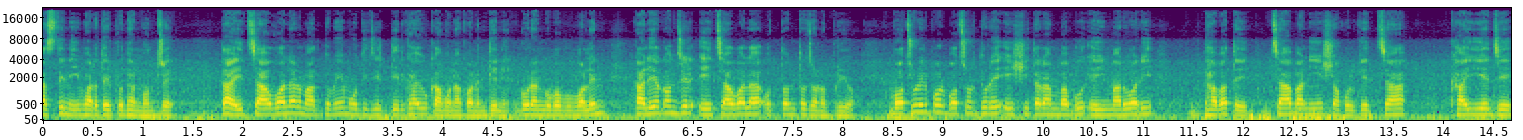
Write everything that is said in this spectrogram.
আজ তিনি ভারতের প্রধানমন্ত্রী। তাই চাওয়ালার মাধ্যমে মোদিজির দীর্ঘায়ু কামনা করেন তিনি। গৌরাঙ্গবাবু বলেন, কালিয়াগঞ্জের এই চাওয়ালা অত্যন্ত জনপ্রিয়। বছরের পর বছর ধরে এই সীতারামবাবু এই মারোয়ারি ধাবাতে চা বানিয়ে সকলকে চা খাইয়ে যে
